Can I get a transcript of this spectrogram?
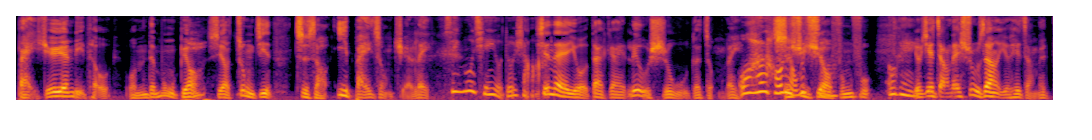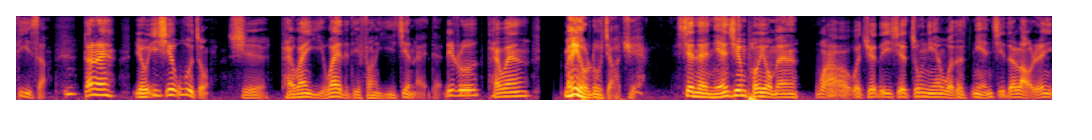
百蕨园里头，我们的目标是要种进至少一百种蕨类。所以目前有多少啊？现在有大概六十五个种类。哇，好了不起！持续需要丰富。OK，有些长在树上，有些长在地上。当然有一些物种是台湾以外的地方移进来的，例如台湾没有鹿角蕨。现在年轻朋友们，哇，我觉得一些中年我的年纪的老人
